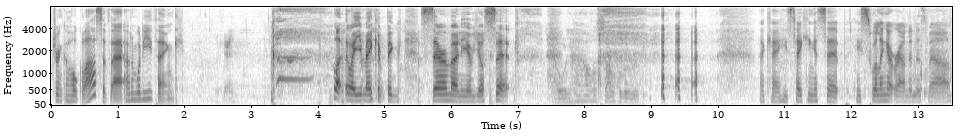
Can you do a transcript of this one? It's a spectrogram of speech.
drink a whole glass of that. What do you think? Okay. like the way you make a big ceremony of your sip. I will now sample the ruby. Okay, he's taking a sip. He's swilling it around in his mouth.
